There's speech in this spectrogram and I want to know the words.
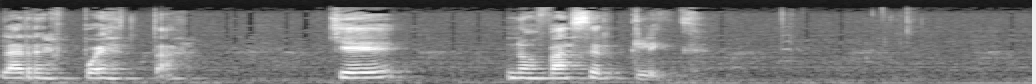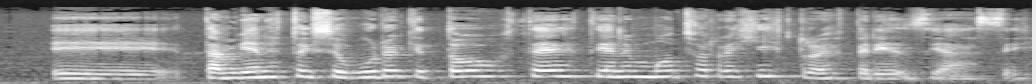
la respuesta que nos va a hacer clic. Eh, también estoy seguro que todos ustedes tienen mucho registro de experiencias así,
